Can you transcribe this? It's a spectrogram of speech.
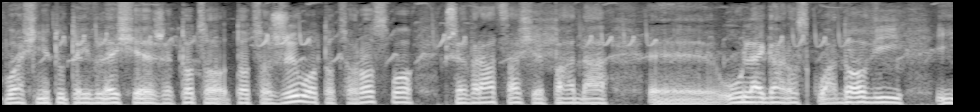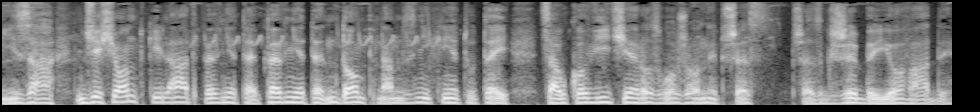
właśnie tutaj w lesie, że to, co, to, co żyło, to, co rosło, przewraca się, pada, e, ulega rozkładowi i za dziesiątki lat pewnie, te, pewnie ten dąb nam zniknie tutaj całkowicie rozłożony przez, przez grzyby i owady.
